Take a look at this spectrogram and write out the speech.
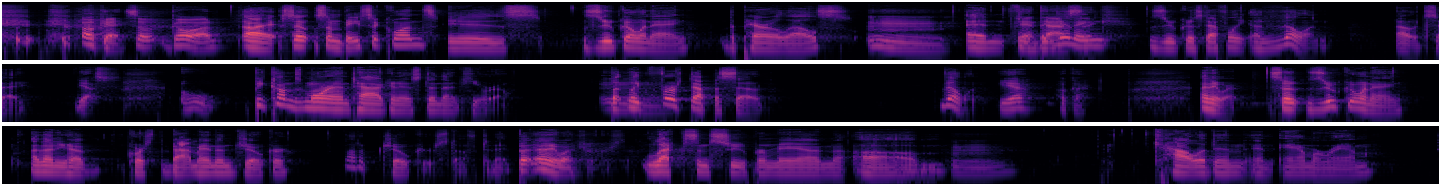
okay, so go on. All right, so some basic ones is Zuko and Aang, the parallels, Mm, and in the beginning, fantastic. Zuko's definitely a villain. I would say. Yes. Oh. Becomes more antagonist and then hero. But like mm, first episode, villain. Yeah. Okay. Anyway, so Zuko and Aang, and then you have, of course, the Batman and Joker. A lot of Joker stuff today. But Yeah, anyway. Lex and Superman, um, Mm. Kaladin and Amaram.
